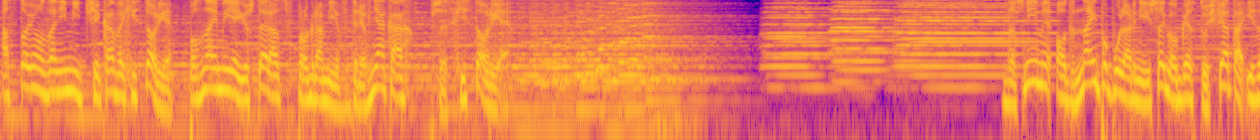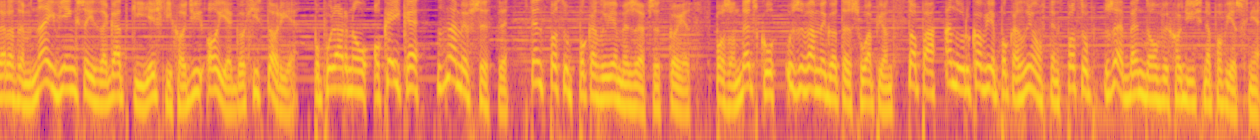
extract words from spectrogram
a stoją za nimi ciekawe historie. Poznajmy je już teraz w programie W Drewniakach przez historię. Zacznijmy od najpopularniejszego gestu świata i zarazem największej zagadki, jeśli chodzi o jego historię. Popularną okejkę znamy wszyscy. W ten sposób pokazujemy, że wszystko jest w porządeczku, używamy go też łapiąc stopa, a nurkowie pokazują w ten sposób, że będą wychodzić na powierzchnię.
